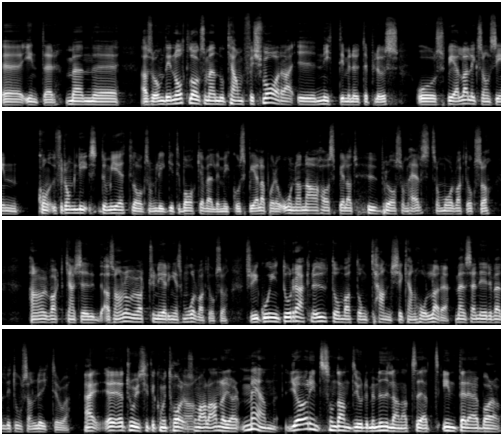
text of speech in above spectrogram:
eh, Inter, men eh, alltså om det är något lag som ändå kan försvara i 90 minuter plus och spela liksom sin för de, de är ett lag som ligger tillbaka väldigt mycket och spelar på det. Onana har spelat hur bra som helst som målvakt också. Han har väl varit kanske, alltså han har väl varit turneringens målvakt också. Så det går ju inte att räkna ut om att de kanske kan hålla det. Men sen är det väldigt osannolikt tror jag. Nej, jag, jag tror ju City kommer ta det som alla andra gör. Men gör inte som Dante gjorde med Milan att säga att Inter är bara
